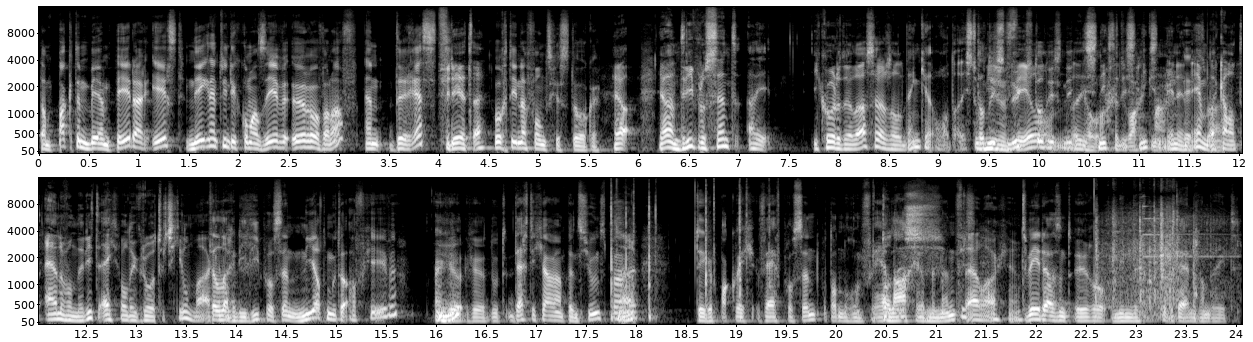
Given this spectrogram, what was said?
dan pakt een BNP daar eerst 29,7 euro van af en de rest Vreed, wordt in dat fonds gestoken. Ja, ja en 3 procent... Ik hoorde de luisteraars al denken, oh, dat is toch Dat niet is niks, dat is niks. Dat is Ja, niks, dat is niks. Nee, nee, nee, echt maar dat kan aan het einde van de rit echt wel een groot verschil maken. Stel dat je die 10% niet had moeten afgeven en je, je doet 30 jaar aan pensioensparen tegen pakweg 5%, wat dan nog een vrij Dat laag rendement is, vrij laag, ja. 2000 euro minder op het einde van de rit.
